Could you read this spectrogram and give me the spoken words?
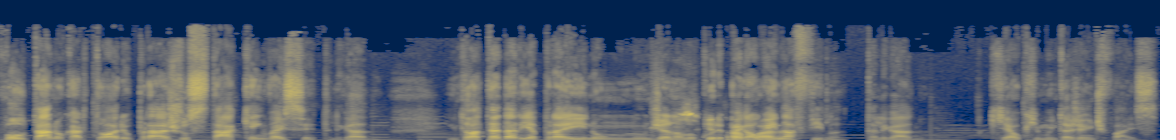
voltar no cartório pra ajustar quem vai ser, tá ligado? Então até daria pra ir num, num dia na loucura e pegar alguém da fila, tá ligado? Que é o que muita gente faz.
